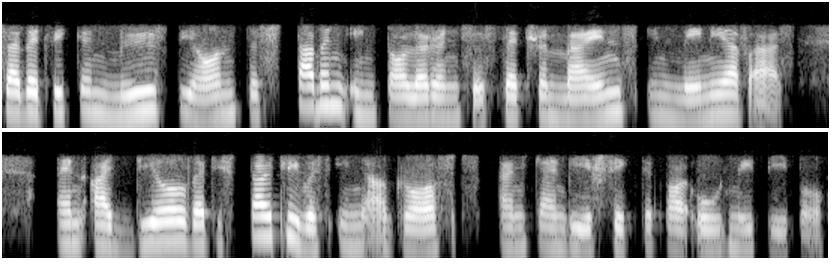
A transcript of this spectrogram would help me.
so that we can move beyond the stubborn intolerances that remains in many of us an ideal that is totally within our grasps and can be affected by ordinary people.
